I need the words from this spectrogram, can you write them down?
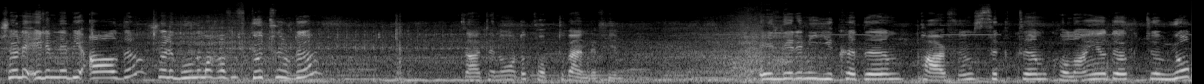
Şöyle elimle bir aldım. Şöyle burnuma hafif götürdüm. Zaten orada koptu bende film. Ellerimi yıkadım, parfüm sıktım, kolonya döktüm. Yok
